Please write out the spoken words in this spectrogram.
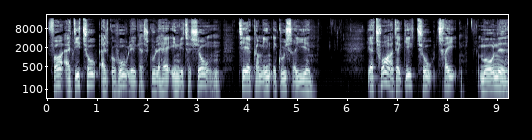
for at de to alkoholikere skulle have invitationen til at komme ind i Guds rige. Jeg tror, der gik to-tre måneder,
